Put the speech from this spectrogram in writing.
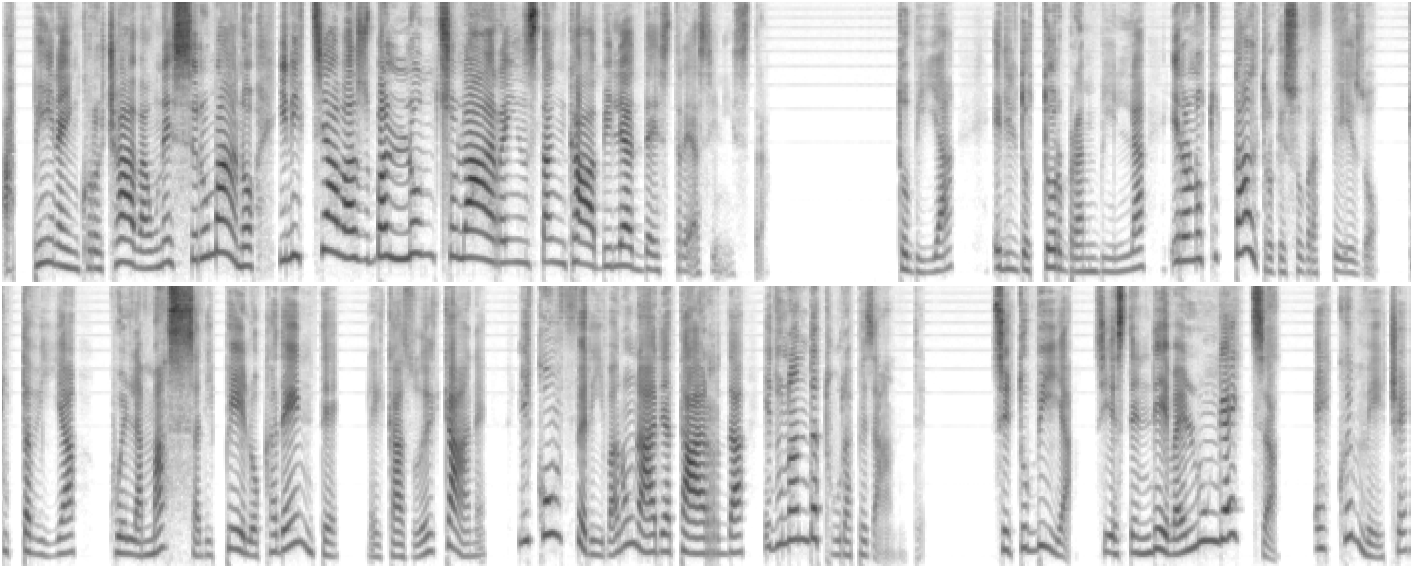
appena incrociava un essere umano, iniziava a sballonzolare instancabile a destra e a sinistra. Tobia ed il dottor Brambilla erano tutt'altro che sovrappeso. Tuttavia, quella massa di pelo cadente, nel caso del cane, gli conferivano un'aria tarda ed un'andatura pesante. Se Tobia si estendeva in lunghezza, ecco invece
